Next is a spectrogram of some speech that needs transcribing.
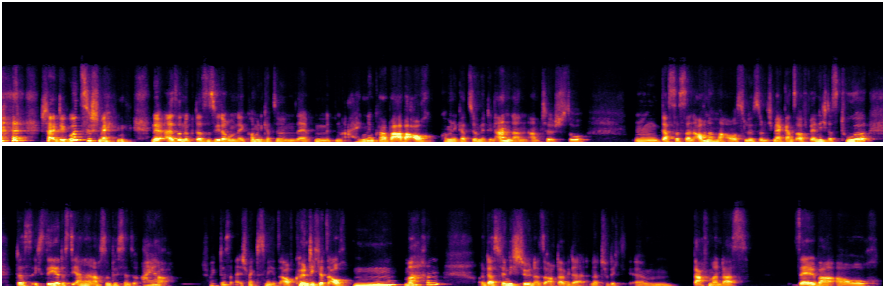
Scheint dir gut zu schmecken. Ne, also ne, das ist wiederum eine Kommunikation mit dem, mit dem, eigenen Körper, aber auch Kommunikation mit den anderen am Tisch. So, mm, dass das dann auch nochmal auslöst. Und ich merke ganz oft, wenn ich das tue, dass ich sehe, dass die anderen auch so ein bisschen so, ah ja, schmeckt das, schmeckt es mir jetzt auch? Könnte ich jetzt auch mm machen? Und das finde ich schön. Also auch da wieder natürlich ähm, darf man das selber auch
